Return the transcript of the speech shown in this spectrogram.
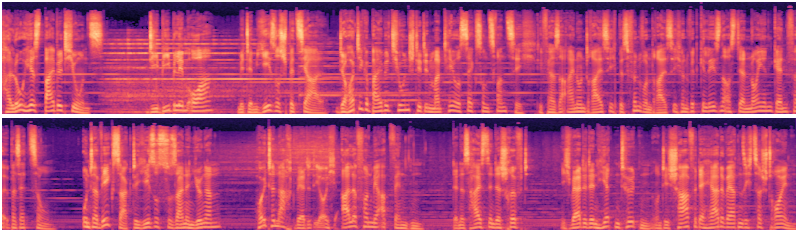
Hallo, hier ist Bible Tunes. Die Bibel im Ohr mit dem Jesus Spezial. Der heutige Bible Tune steht in Matthäus 26, die Verse 31 bis 35 und wird gelesen aus der neuen Genfer Übersetzung. Unterwegs sagte Jesus zu seinen Jüngern: Heute Nacht werdet ihr euch alle von mir abwenden, denn es heißt in der Schrift: Ich werde den Hirten töten und die Schafe der Herde werden sich zerstreuen.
